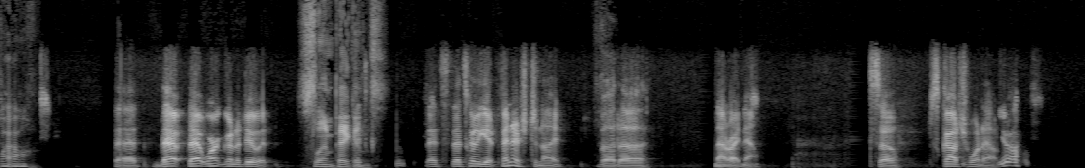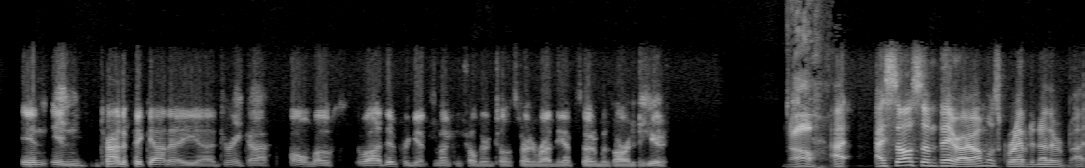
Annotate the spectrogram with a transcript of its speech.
Wow. That that that weren't going to do it. Slim pickings. That's that's going to get finished tonight, but uh, not right now. So scotch went out. Yeah. in in trying to pick out a uh, drink, I almost well, I did forget Monkey Shoulder until I started writing the episode and was already here. Oh, I saw some there. I almost grabbed another, uh,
